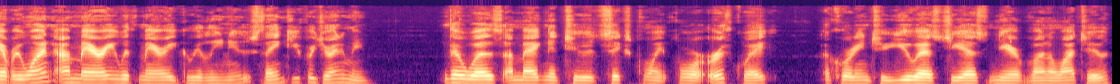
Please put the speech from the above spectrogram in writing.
everyone, I'm Mary with Mary Greeley News. Thank you for joining me. There was a magnitude 6.4 earthquake, according to USGS near Vanuatu.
